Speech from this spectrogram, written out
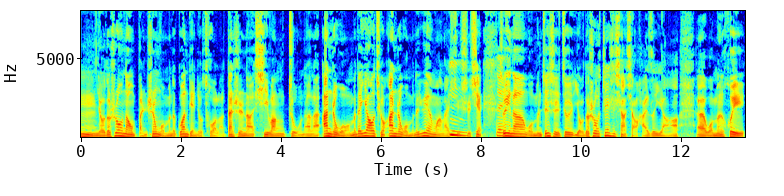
嗯，有的时候呢，本身我们的观点就错了，但是呢，希望主呢来按照我们的要求，按照我们的愿望来去嗯实现。对所以呢，我们真是就有的时候真是像小孩子一样啊，呃，我们会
